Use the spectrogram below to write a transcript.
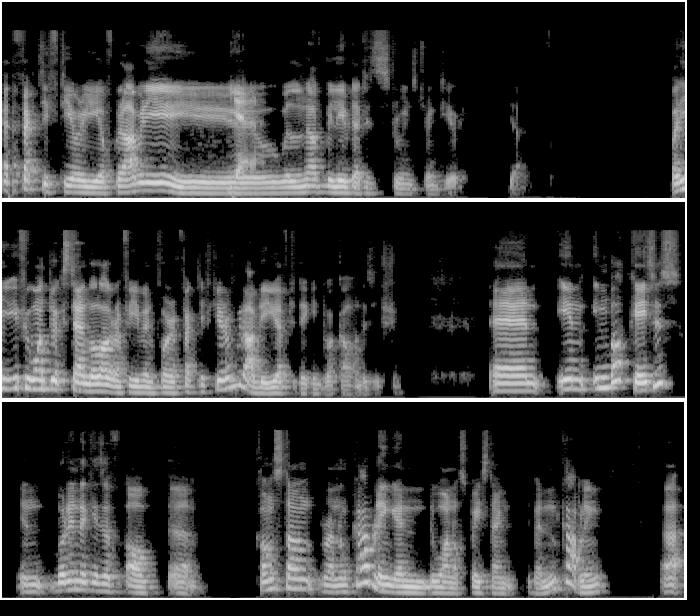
effective theory of gravity. You Yeah. will not believe that it's true in string theory. But if you want to extend holography even for effective theory of gravity, you have to take into account this issue. And in in both cases, in but in the case of of um, constant random coupling and the one of space-time dependent coupling, uh,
